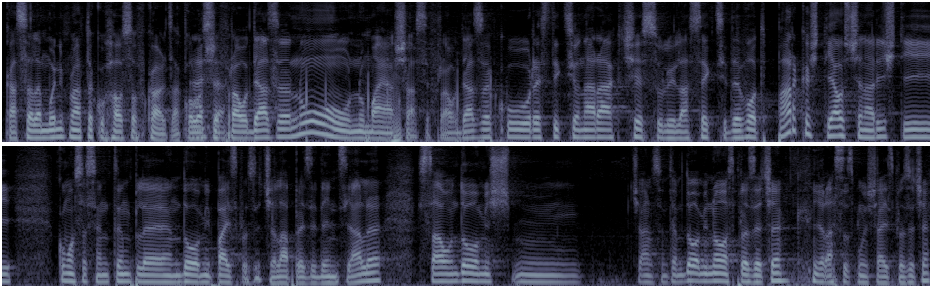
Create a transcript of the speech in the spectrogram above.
Ca să lămurim prima dată cu House of Cards. Acolo Așa. se fraudează nu numai așa, se fraudează cu restricționarea accesului la secții de vot. Parcă știau scenariștii cum o să se întâmple în 2014 la prezidențială sau în 2000 și- m, ce an suntem? 2019, era să spun 16.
